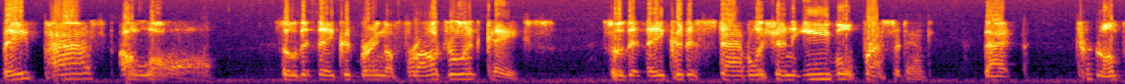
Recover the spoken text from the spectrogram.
They passed a law so that they could bring a fraudulent case, so that they could establish an evil precedent that Trump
